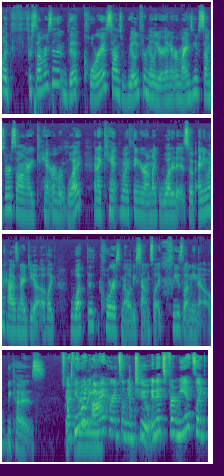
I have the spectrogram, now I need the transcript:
like for some reason the chorus sounds really familiar and it reminds me of some sort of song I can't remember what and I can't put my finger on like what it is. So if anyone has an idea of like what the chorus melody sounds like, please let me know because I feel really- like I heard something too. And it's for me it's like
